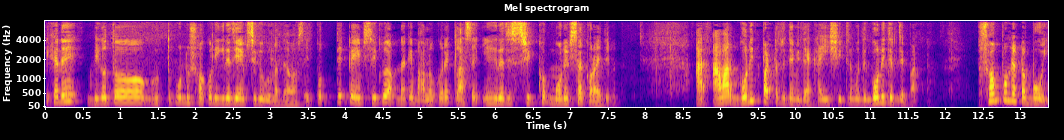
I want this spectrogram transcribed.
এখানে বিগত গুরুত্বপূর্ণ সকল ইংরেজি এমসিকিউ গুলো দেওয়া আছে। এই প্রত্যেকটা এমসিকিউ আপনাকে ভালো করে ক্লাসে ইংরেজি শিক্ষক মনির স্যার করাই দেবেন। আর আমার গণিত পাঠটা যদি আমি দেখাই, এই শীতের মধ্যে গণিতের যে পাঠটা, সম্পূর্ণ একটা বই।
